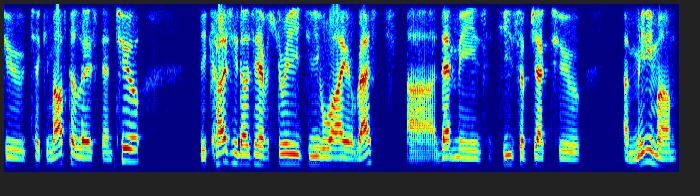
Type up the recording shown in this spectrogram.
to take him off the list. And two, because he does have three DUI arrests, uh, that means he's subject to a minimum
